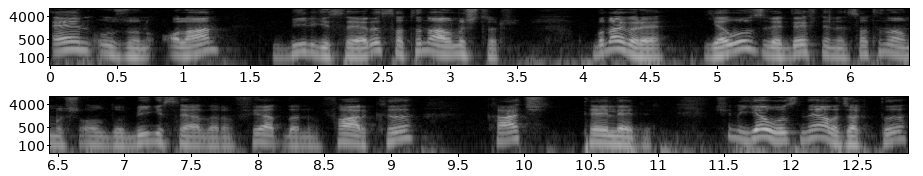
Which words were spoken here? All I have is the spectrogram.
en uzun olan bilgisayarı satın almıştır. Buna göre Yavuz ve Defne'nin satın almış olduğu bilgisayarların fiyatlarının farkı kaç TL'dir? Şimdi Yavuz ne alacaktı?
